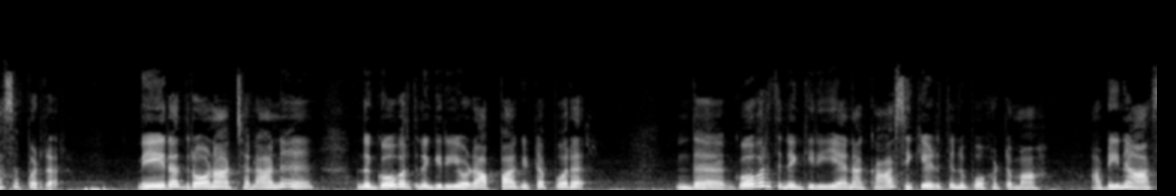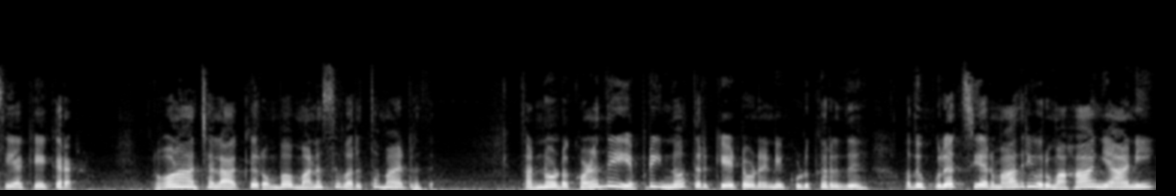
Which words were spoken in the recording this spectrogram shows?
ஆசைப்படுறார். நேராக துரோணாச்சலான்னு அந்த கோவர்தனகிரியோட அப்பா கிட்ட போகிறார் இந்த கோவர்தனகிரியை நான் காசிக்கு எடுத்துன்னு போகட்டுமா? அப்படின்னு ஆசையாக கேட்குறார் துரோணாச்சலாவுக்கு ரொம்ப மனசு வருத்தமாயிடுறது. தன்னோட குழந்தைய எப்படி இன்னொருத்தர் கேட்ட உடனே கொடுக்கறது? அதுவும் புலட்சியர் மாதிரி ஒரு மகா ஞானி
